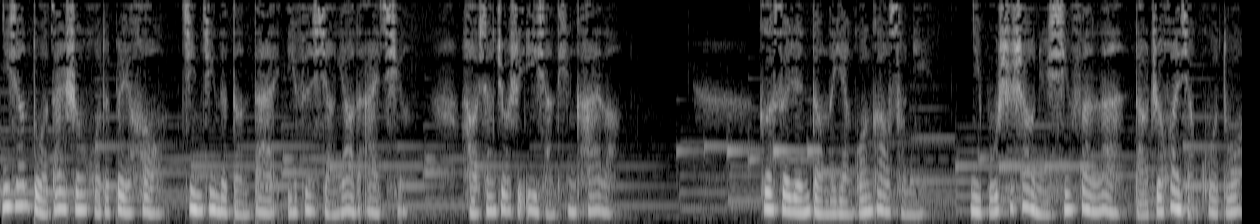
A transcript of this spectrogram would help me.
你想躲在生活的背后，静静的等待一份想要的爱情，好像就是异想天开了。各色人等的眼光告诉你。你不是少女心泛滥导致幻想过多，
